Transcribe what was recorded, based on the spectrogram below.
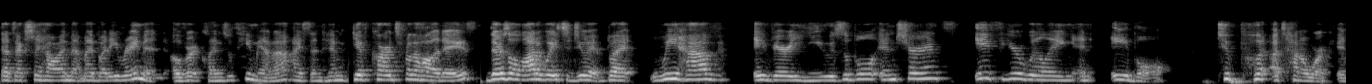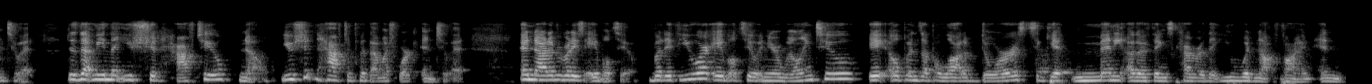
that's actually how I met my buddy Raymond over at Claims with Humana. I send him gift cards for the holidays. There's a lot of ways to do it, but we have a very usable insurance if you're willing and able to put a ton of work into it. Does that mean that you should have to? No, you shouldn't have to put that much work into it. And not everybody's able to. But if you are able to and you're willing to it opens up a lot of doors to get many other things covered that you would not find in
